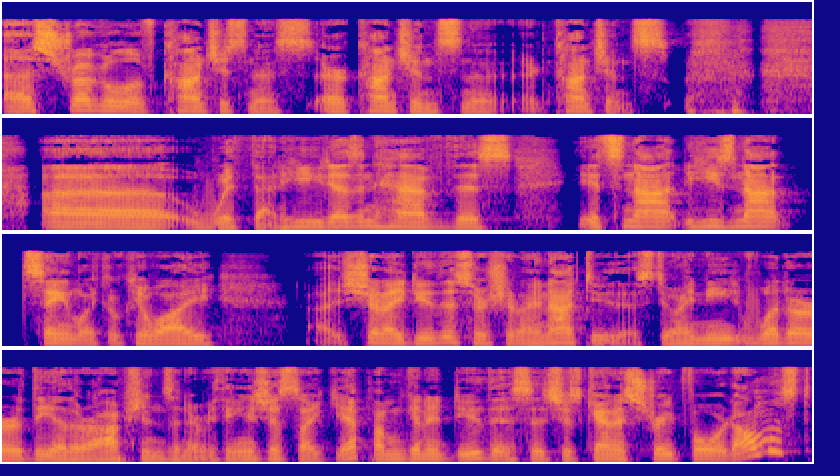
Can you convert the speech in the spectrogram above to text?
a struggle of consciousness or conscience conscience uh with that he doesn't have this it's not he's not saying like okay well uh, should I do this or should I not do this? Do I need what are the other options and everything? It's just like, yep, I'm going to do this. It's just kind of straightforward, almost,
